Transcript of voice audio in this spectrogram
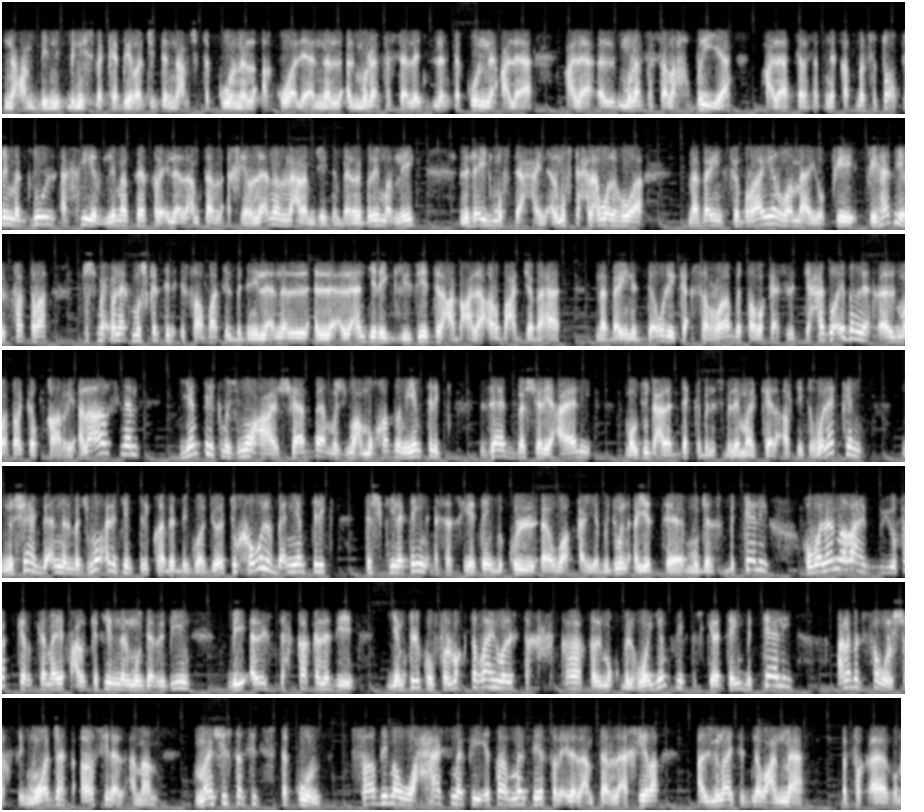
نعم بنسبة كبيرة جدا نعم ستكون الأقوى لأن المنافسة لن تكون على على المنافسة لحظية على ثلاثة نقاط بل ستعطي مدلول أخير لمن سيصل إلى الأمتار الأخيرة لأننا نعلم جيدا بأن ال Premier League لديه مفتاحين. المفتاح الأول هو ما بين فبراير ومايو. في في هذه الفترة تصبح هناك مشكلة الإصابات البدنية لأن الأندية الإنجليزية تلعب على أربعة جبهات ما بين الدوري كأس الرابطة وكأس الاتحاد وأيضا المعترك القاري. الأرسنال يمتلك مجموعة شابة مجموعة مخضرمة يمتلك زاد بشري عالي موجود على الدكة بالنسبة لمايكل أرتيتا. ولكن نشاهد بأن المجموعة التي يمتلكها بيبي جوارديولا تخوله بأن يمتلك تشكيلتين أساسيتين بكل واقعية بدون أي مجازف، بالتالي هو لا نراه يفكر كما يفعل الكثير من المدربين بالاستحقاق الذي يمتلكه في الوقت الراهن والاستحقاق المقبل، هو يمتلك تشكيلتين بالتالي أنا بتصور الشخصي مواجهة أرسنال أمام مانشستر سيتي ستكون صادمة وحاسمة في إطار من سيصل إلى الأمتار الأخيرة. اليونايتد نوعا ما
